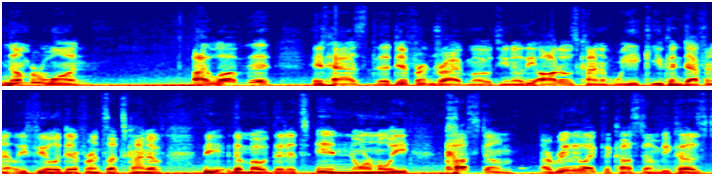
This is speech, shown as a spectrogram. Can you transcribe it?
number one, I love that it has the different drive modes. You know, the auto is kind of weak. You can definitely feel a difference. That's kind of the, the mode that it's in normally. Custom, I really like the custom because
